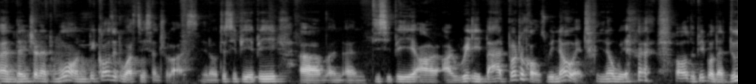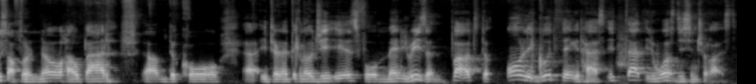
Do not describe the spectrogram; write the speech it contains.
and the internet won because it was decentralized. You know, TCP/IP um, and, and, TCP are, are really bad protocols. We know it. You know, we all the people that do software know how bad um, the core uh, internet technology is for many reasons. But the only good thing it has is that it was decentralized.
